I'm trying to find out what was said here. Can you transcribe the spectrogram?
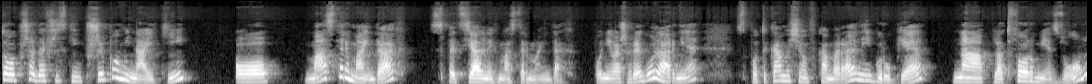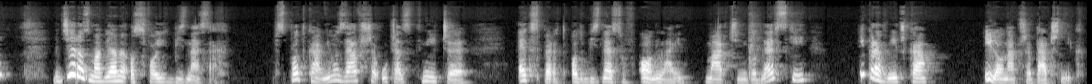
to przede wszystkim przypominajki o mastermindach, specjalnych mastermindach, ponieważ regularnie spotykamy się w kameralnej grupie na platformie Zoom, gdzie rozmawiamy o swoich biznesach. W spotkaniu zawsze uczestniczy ekspert od biznesów online Marcin Godlewski i prawniczka Ilona Przetacznik.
